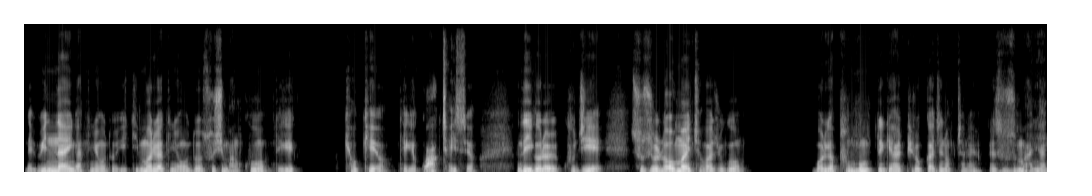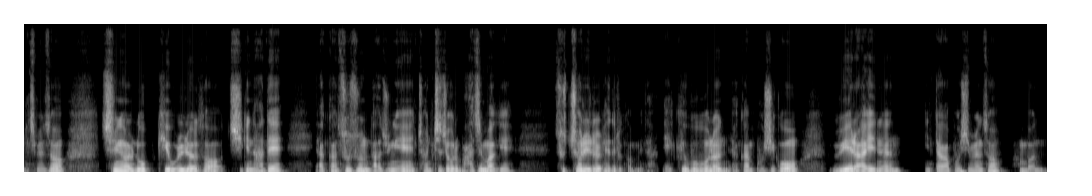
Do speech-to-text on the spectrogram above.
네, 윗라인 같은 경우도 이 뒷머리 같은 경우도 숱이 많고 되게 격해요. 되게 꽉 차 있어요. 근데 이거를 굳이 숱을 너무 많이 쳐 가지고 머리가 붕붕 뜨게 할 필요까지는 없잖아요. 그래서 숱은 많이 안 치면서 층을 높게 올려서 치긴 하되 약간 숱은 나중에 전체적으로 마지막에 숱 처리를 해 드릴 겁니다. 예 그 부분은 약간 보시고 위에 라인은 이따가 보시면서 한번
